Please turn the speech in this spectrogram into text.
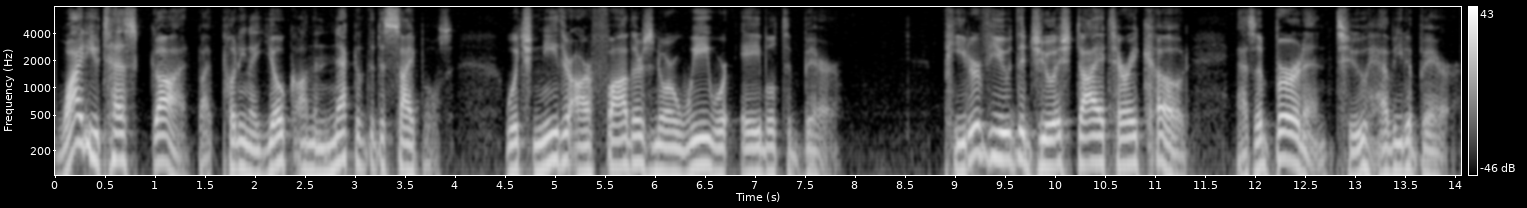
Why do you test God by putting a yoke on the neck of the disciples? which neither our fathers nor we were able to bear. Peter viewed the Jewish dietary code as a burden too heavy to bear.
